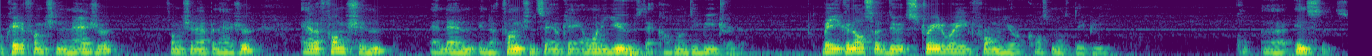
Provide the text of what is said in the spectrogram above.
okay, the function in Azure, function app in Azure, add a function, and then in the function say, okay, I want to use that Cosmos DB trigger. But you can also do it straight away from your Cosmos DB uh, instance.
